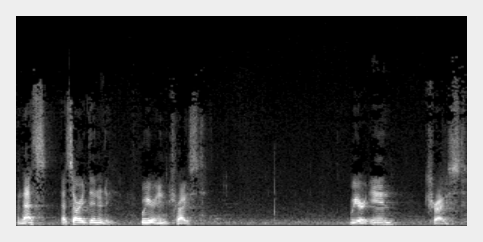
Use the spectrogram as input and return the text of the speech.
And that's, that's our identity. We are in Christ. We are in Christ.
